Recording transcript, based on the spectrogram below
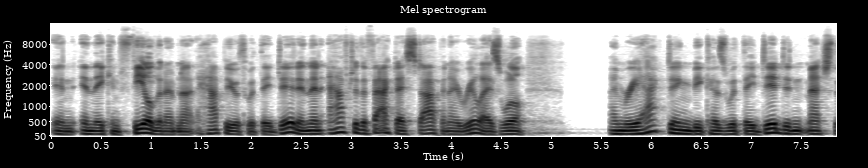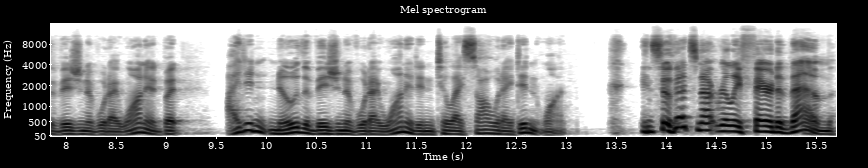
And, and they can feel that I'm not happy with what they did. And then after the fact, I stop and I realize, well, I'm reacting because what they did didn't match the vision of what I wanted, but I didn't know the vision of what I wanted until I saw what I didn't want. and so that's not really fair to them.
